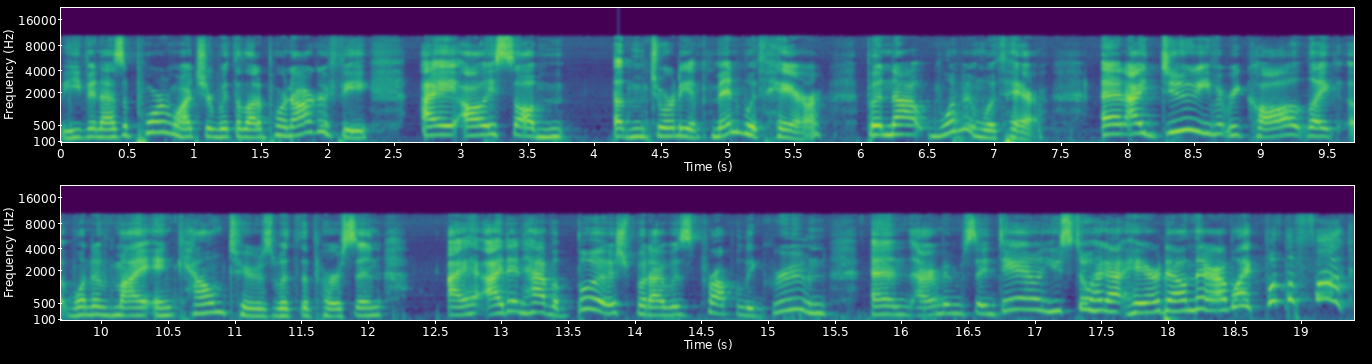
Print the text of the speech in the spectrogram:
even as a porn watcher with a lot of pornography, I always saw a majority of men with hair, but not women with hair. And I do even recall like one of my encounters with the person. I, I didn't have a bush, but I was properly groomed, and I remember saying, "Damn, you still got hair down there." I'm like, "What the fuck?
